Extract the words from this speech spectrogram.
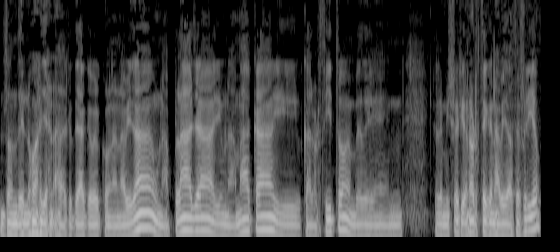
donde no haya nada que tenga que ver con la Navidad, una playa y una hamaca y calorcito en vez de en el hemisferio norte que Navidad hace frío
